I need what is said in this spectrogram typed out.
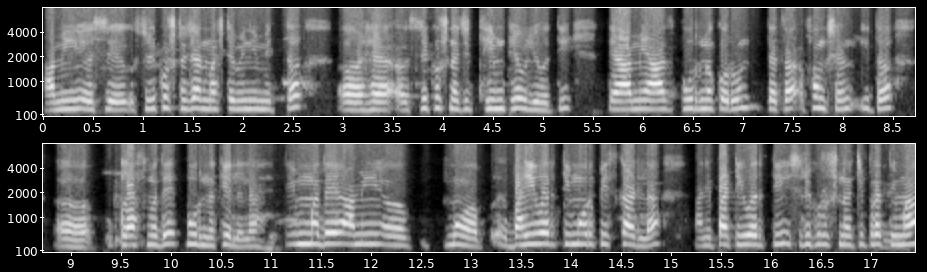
आम्ही श्री- श्रीकृष्ण जन्माष्टमी निमित्त ह्या श्रीकृष्णाची थीम ठेवली होती. त्या आम्ही आज पूर्ण करून त्याचा फंक्शन इथं क्लासमध्ये पूर्ण केलेला आहे. थीममध्ये आम्ही बाहीवरती मोरपीस काढला आणि पाठीवरती श्रीकृष्णाची प्रतिमा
